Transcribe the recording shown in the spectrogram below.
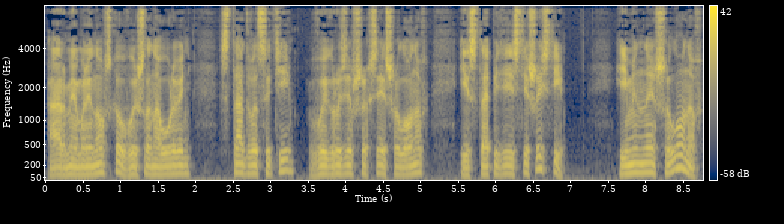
армия Малиновского вышла на уровень 120 выгрузившихся эшелонов из 156. Именно эшелонов,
